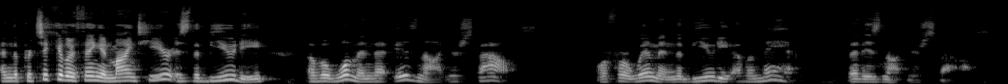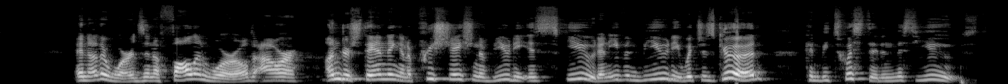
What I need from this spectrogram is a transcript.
And the particular thing in mind here is the beauty of a woman that is not your spouse. Or for women, the beauty of a man that is not your spouse. In other words, in a fallen world, our understanding and appreciation of beauty is skewed, and even beauty, which is good, can be twisted and misused.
